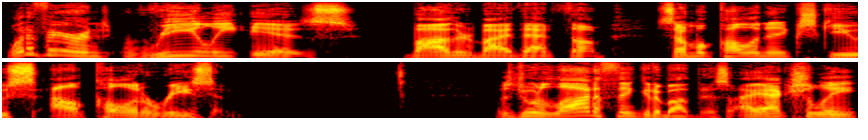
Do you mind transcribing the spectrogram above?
What if Aaron really is bothered by that thumb? Some will call it an excuse. I'll call it a reason. I was doing a lot of thinking about this. I actually,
